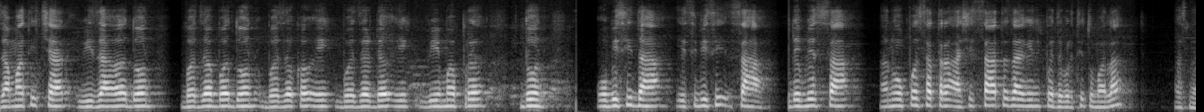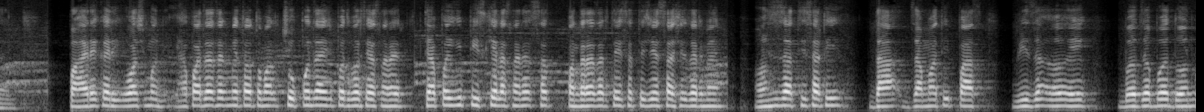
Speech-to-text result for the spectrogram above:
जमाती चार विजा अ दोन बज ब दोन बज क एक बज ड एक विम प्र दोन ओबीसी दहा एस बी सी सहा डब्ल्यू एस सहा आणि ओपन सतरा अशी सात जागेची पदभरती तुम्हाला असणार आहे. पहारेकरी वॉचमन ह्या पदासाठी मिळतात तुम्हाला चोपन्न जागेची पदभरती असणार आहेत. त्यापैकी पीस केला असणार आहे सत पंधरा हजार ते सत्तेचाळीस सहाशे दरम्यान. अनुसूचित जातीसाठी दहा जमाती पाच विज अ एक बज ब दोन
